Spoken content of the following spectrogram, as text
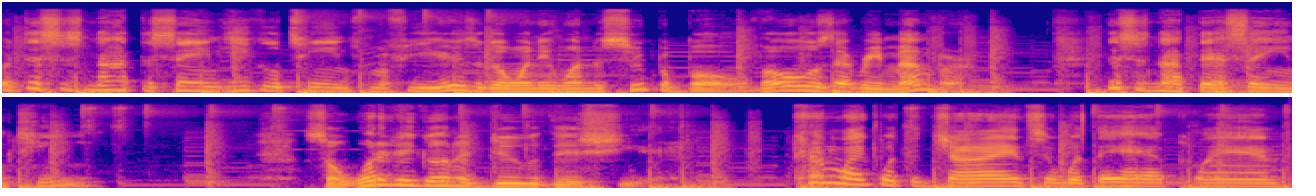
But this is not the same Eagle team from a few years ago when they won the Super Bowl. Those that remember, this is not that same team. So, what are they going to do this year? Kind of like what the Giants and what they have planned.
